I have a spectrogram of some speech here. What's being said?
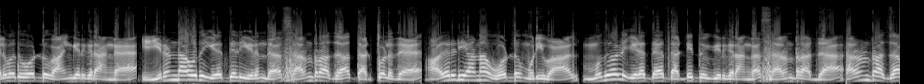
எழுபது ஓட்டு வாங்கியிருக்கிறாங்க. இரண்டாவது இடத்தில் இருந்த சரண்ராஜா தற்பொழுது அதிரடியான ஓட்டு முடிவால் முதல் இடத்தை தட்டி தூக்கி இருக்கிறாங்க சரண்ராஜா. சரண்ராஜா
